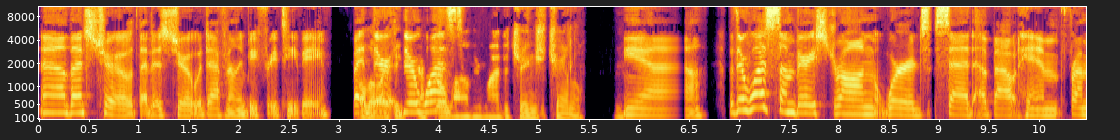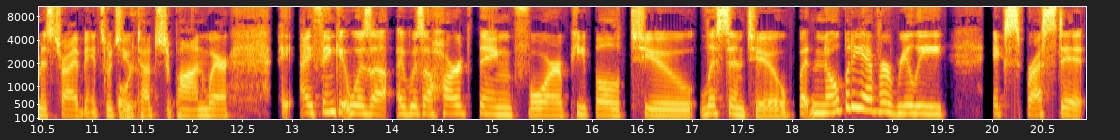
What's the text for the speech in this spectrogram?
No, that's true. That is true. It would definitely be free TV. But Although there, there was, a while they wanted to change the channel. Yeah, but there was some very strong words said about him from his tribe mates, which Oh, you yeah. touched upon, where I- I think it was a, it was a hard thing for people to listen to, but nobody ever really expressed it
